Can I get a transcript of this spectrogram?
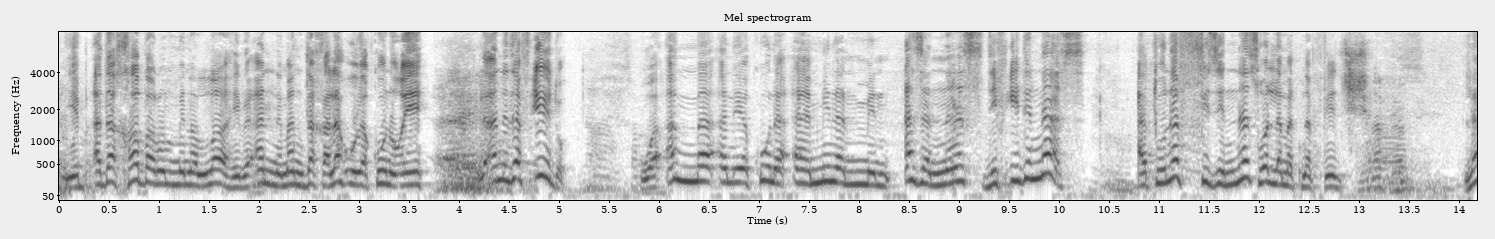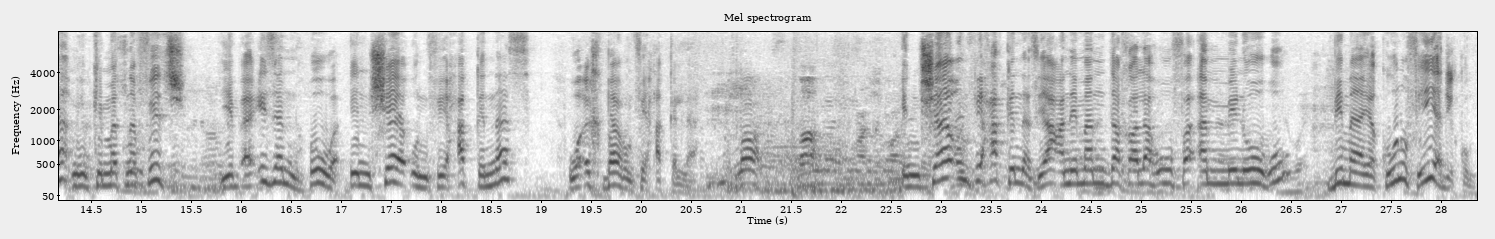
يبقى ده خبر من الله بأن من دخله يكون إيه؟ لأن ده في إيده. وأما أن يكون آمنا من أذى الناس دي في إيد الناس. أتنفذ الناس ولا ما تنفذش؟ لا يمكن ما تنفذش. يبقى اذا هو إنشاء في حق الناس وإخبار في حق الله. إنشاء في حق الناس يعني من دخله فأمنوه بما يكون في يدكم.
